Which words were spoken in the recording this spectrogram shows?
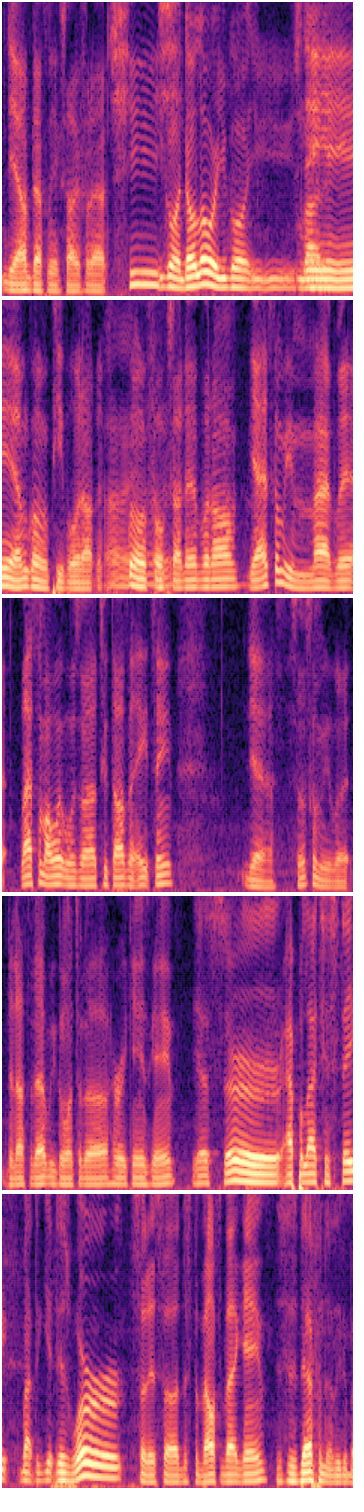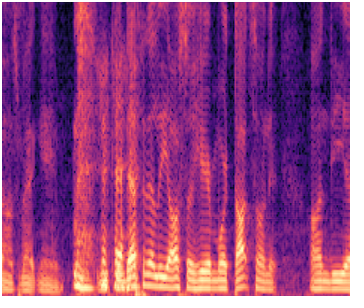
Yeah, I'm definitely excited for that. Sheesh. You going dolo or you going you you, Yeah, yeah, yeah, yeah. I'm going with people and out. Alright, going with folks alright. out there, but um, yeah, it's gonna be mad lit. Last time I went was uh 2018. Yeah, so it's gonna be lit. Then after that, we go into the Hurricanes game. Yes, sir. Appalachian State about to get this word. So this uh this the bounce back game. This is definitely the bounce back game. You can definitely also hear more thoughts on it on the uh,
